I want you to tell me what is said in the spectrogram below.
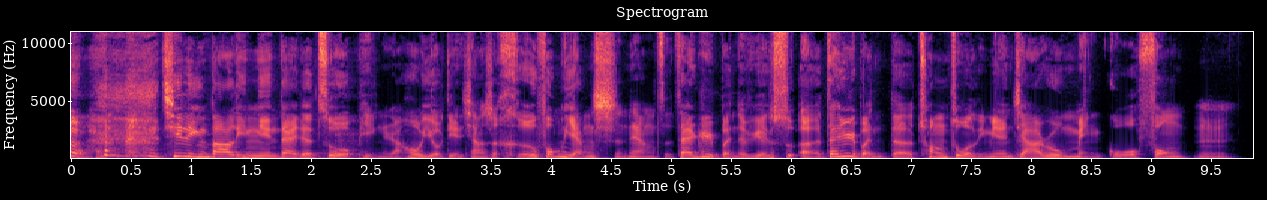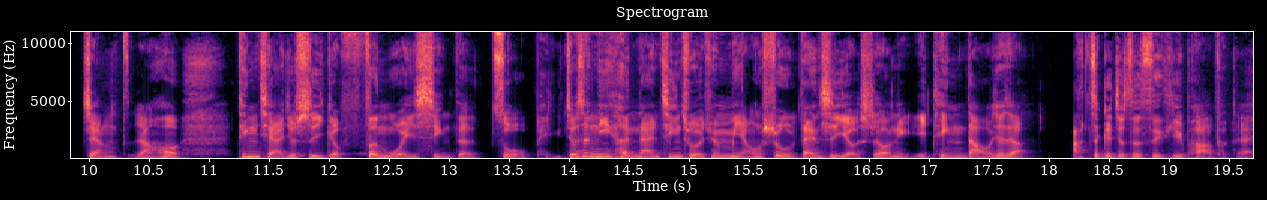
七零八零年代的作品，然后有点像是和风洋史那样子，在日本的元素，呃，在日本的创作里面加入美国风，嗯，这样子，然后听起来就是一个氛围型的作品，就是你很难清楚的去描述，但是有时候你一听到，我就是啊，这个就是 City Pop。对，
